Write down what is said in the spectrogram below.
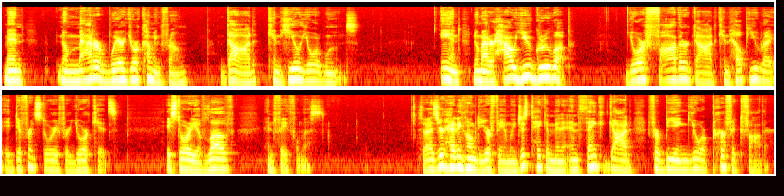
Men, no matter where you're coming from, God can heal your wounds. And no matter how you grew up, your Father God can help you write a different story for your kids, a story of love and faithfulness. So, as you're heading home to your family, just take a minute and thank God for being your perfect Father.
